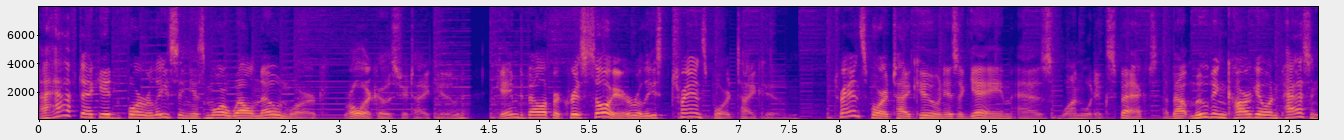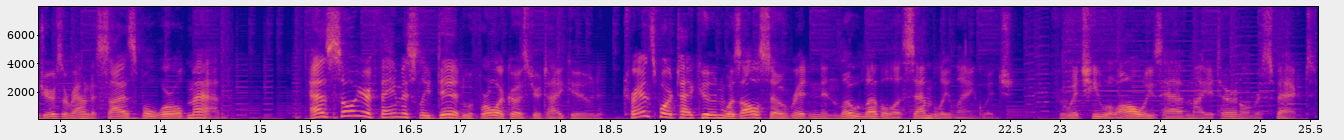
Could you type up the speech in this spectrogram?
A half decade before releasing his more well known work, Roller Coaster Tycoon, game developer Chris Sawyer released Transport Tycoon. Transport Tycoon is a game, as one would expect, about moving cargo and passengers around a sizable world map. As Sawyer famously did with Roller Coaster Tycoon, Transport Tycoon was also written in low level assembly language, for which he will always have my eternal respect.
